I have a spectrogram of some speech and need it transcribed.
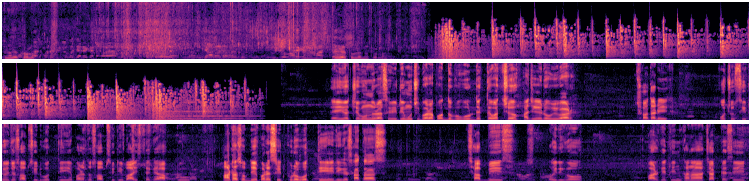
ঠিক আছে, তোলো। ঠিক আছে, তুলে না না এই হচ্ছে বন্ধুরা সিঁড়িটি মুচিপাড়া পদ্মপুকুর, দেখতে পাচ্ছ? আজকে রবিবার, ছ তারিখ। প্রচুর সিট হয়েছে, সব সিট ভর্তি। এপারে তো সব সিটই বাইশ থেকে আপ টু আঠাশ অব্দি এপারে সিট পুরো ভর্তি। এইদিকে সাতাশ ছাব্বিশ, ওইদিকেও পার্কে তিনখানা, চারটে সিট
